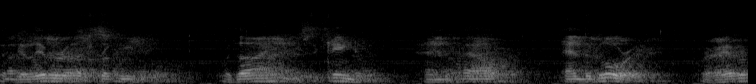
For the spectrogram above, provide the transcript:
but deliver us from evil. For thine is the kingdom, and the power, and the glory, forever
